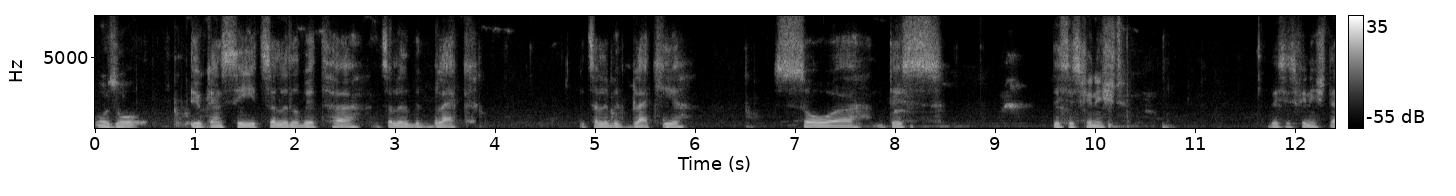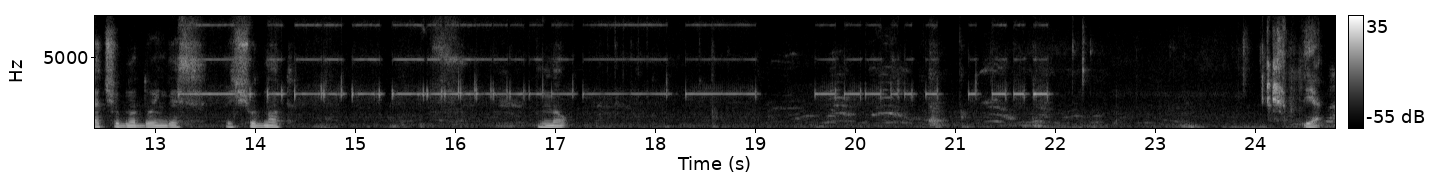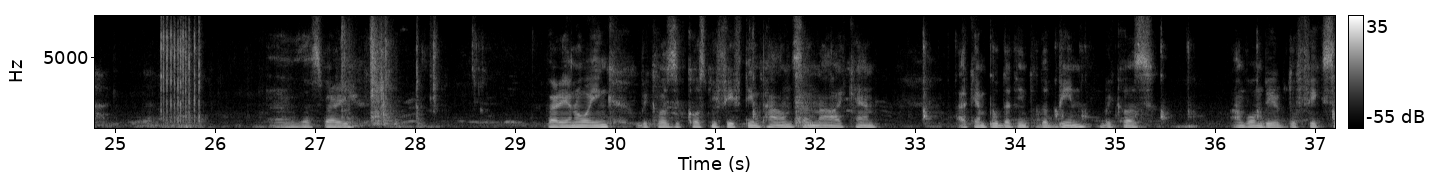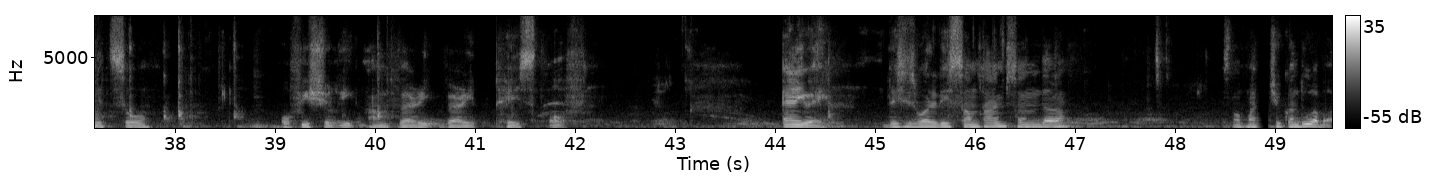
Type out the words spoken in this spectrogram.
Also you can see it's a little bit uh, it's a little bit black. It's a little bit black here. So uh, this this is finished. This is finished. That should not doing this. It should not. No. Yeah. Uh, that's very very annoying because it cost me 15 pounds and now I can I can put that into the bin because I won't be able to fix it. So officially I'm very very pissed off. Anyway this is what it is sometimes and uh, it's not much you can do about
